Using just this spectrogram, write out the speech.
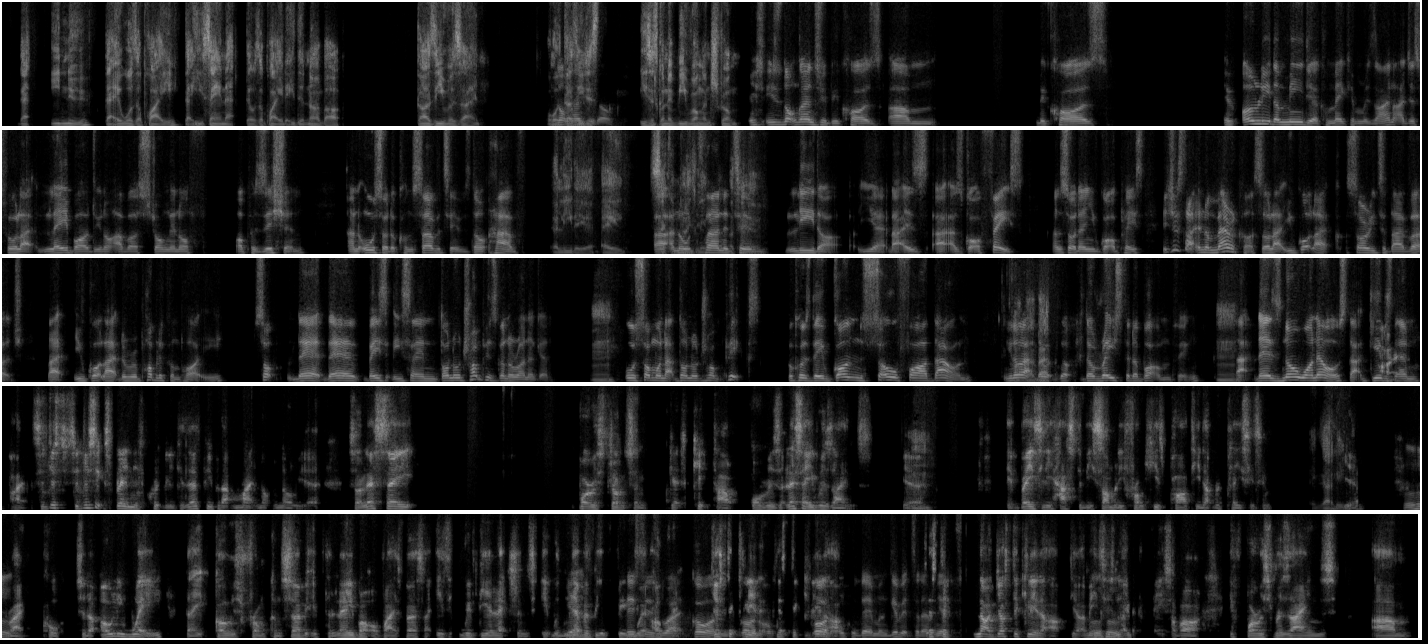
he knew that it was a party, that he's saying that there was a party that he didn't know about, does he resign? Or does he going to, just—he's just gonna be wrong and strong? He's, he's not going to because um because if only the media can make him resign, I just feel like Labour do not have a strong enough opposition, and also the Conservatives don't have A leader, yeah. A uh, an leader, alternative leader yet that is uh, has got a face, and so then you've got a place. It's just like in America, so like you've got like sorry to diverge, like you've got like the Republican Party. So they're they're basically saying Donald Trump is gonna run again, Mm, or someone that Donald Trump picks because they've gone so far down. You know, like the, the, the race to the bottom thing. mm. That there's no one else that gives Alright. them. All right. So just so just explain this quickly because there's people that might not know. Yeah. So let's say Boris Johnson gets kicked out or res- let's say he resigns. Yeah. Mm. It basically has to be somebody from his party that replaces him. Exactly. Yeah. Mhm. Right, cool. So the only way that it goes from conservative to Labour or vice versa is with the elections. It would Yes, never be a thing This where is okay, right. Go on. just to go clear on, that, Uncle, just to go clear on, that up. Uncle Damon. Give it to them. Just yes. to, no, just to clear that up. Yeah, I mean, so it's not even a case of uh, if Boris resigns, um,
